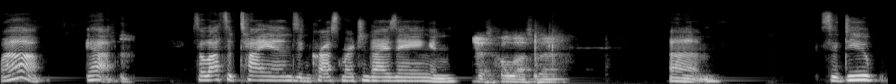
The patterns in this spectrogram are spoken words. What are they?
Wow. Yeah. So lots of tie-ins and cross merchandising and yes, a whole lot of that. Um so do you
